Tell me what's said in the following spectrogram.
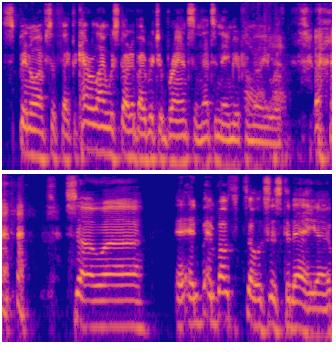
spin-offs effect. The Caroline was started by Richard Branson. That's a name you're familiar oh, yeah. with. so, uh, and, and both still exist today. Uh,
